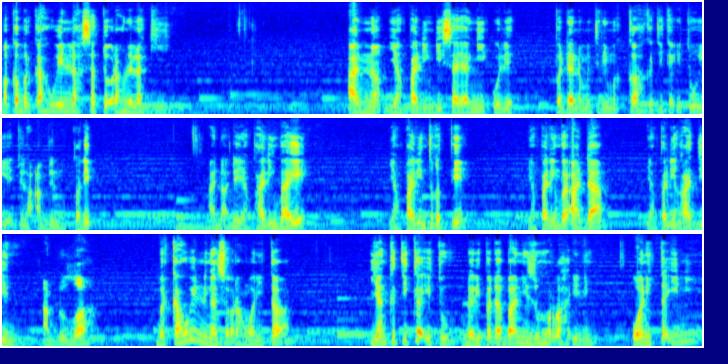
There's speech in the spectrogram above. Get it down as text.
Maka berkahwinlah satu orang lelaki anak yang paling disayangi oleh Perdana Menteri Mekah ketika itu iaitu Abdul Muttalib. Anak dia yang paling baik yang paling tertib yang paling beradab yang paling rajin. Abdullah berkahwin dengan seorang wanita yang ketika itu daripada Bani Zuhrah ini wanita ini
